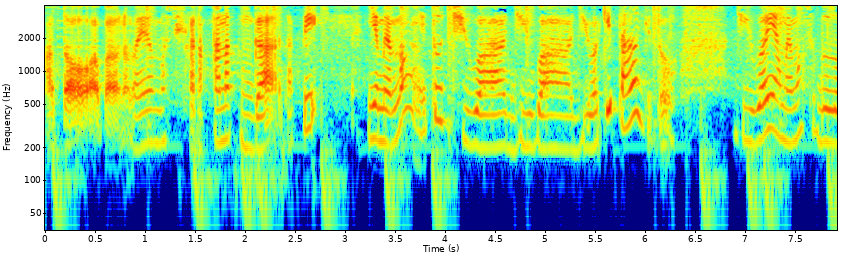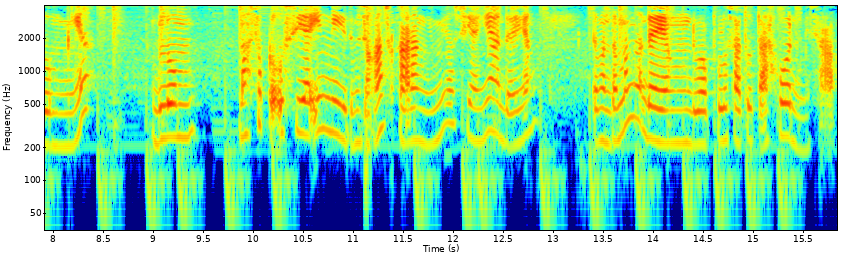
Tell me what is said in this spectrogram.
Atau apa namanya masih kanak-kanak enggak. Tapi ya memang itu jiwa jiwa jiwa kita gitu. Jiwa yang memang sebelumnya belum masuk ke usia ini gitu. Misalkan sekarang ini usianya ada yang teman-teman ada yang 21 tahun misal.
